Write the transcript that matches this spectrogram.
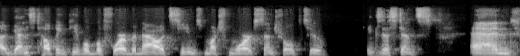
against helping people before, but now it seems much more central to existence. And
